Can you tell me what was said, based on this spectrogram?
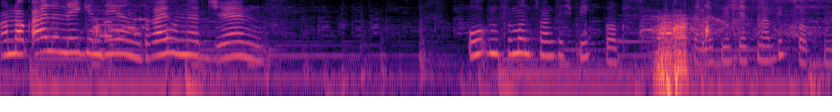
Unlock alle legendären 300 Gems. Oben 25 Big Box. Dann öffne ich jetzt mal Big Boxen.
